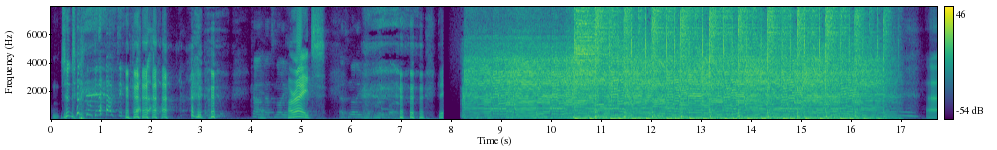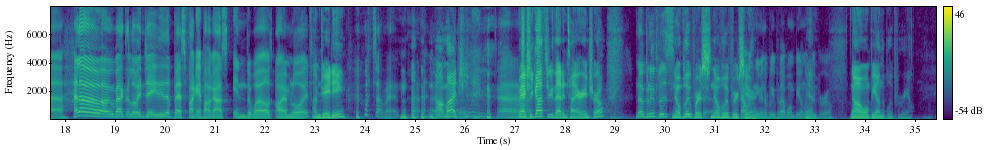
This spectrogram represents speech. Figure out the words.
We're gonna have to cut that one. That's not even. All right. That's not even a blooper. Uh, hello, welcome back to Lloyd and JD, the best fucking podcast in the world. I am Lloyd. I'm JD. What's up, man? Not much. Uh, We actually got through that entire intro. No bloopers. No bloopers. No bloopers that here. wasn't even a blooper. That won't be on the Yeah. blooper reel. No, it won't be on the blooper reel.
